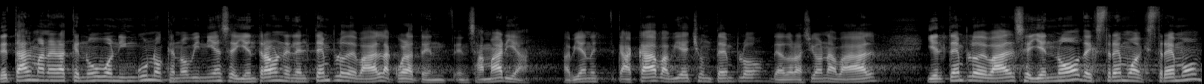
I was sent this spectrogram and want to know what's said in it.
de tal manera que no hubo ninguno que no viniese, y entraron en el templo de Baal, acuérdate, en, Samaria. Habían, Acab había hecho un templo de adoración a Baal, y el templo de Baal se llenó de extremo a extremo,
